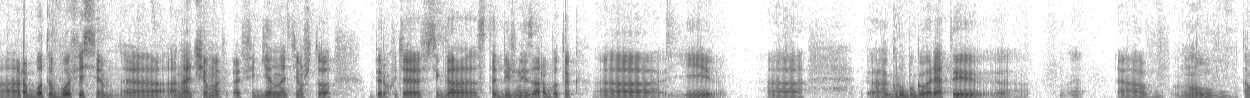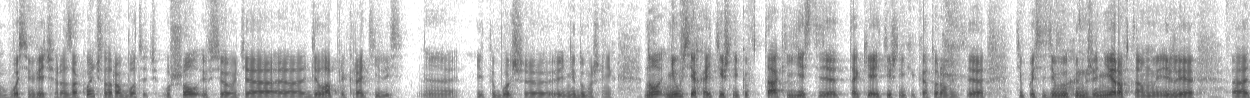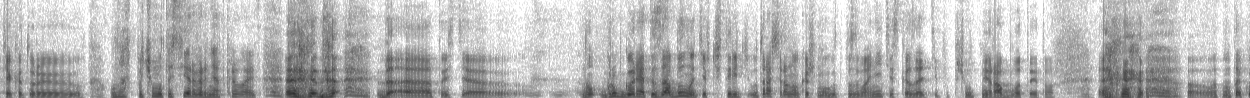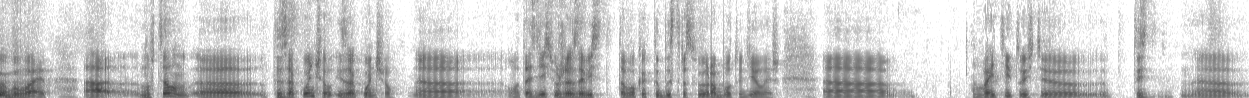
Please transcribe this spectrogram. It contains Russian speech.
А, Работа в офисе, э, она чем оф- офигенна? Тем, что, во-первых, у тебя всегда стабильный заработок, э, и, э, грубо говоря, ты ну, в- там, в 8 вечера закончил работать, ушел, и все, у тебя э, дела прекратились, э, и ты больше не думаешь о них. Но не у всех айтишников так, есть э, такие айтишники, которым, типа сетевых инженеров, там, или те, которые, у нас почему-то сервер не открывается. Да, то есть, ну, грубо говоря, ты забыл, но тебе в 4 утра все равно, конечно, могут позвонить и сказать, типа, почему-то не работает. Вот. Вот, ну, такое бывает. А, Но в целом э, ты закончил и закончил. Э, Вот, а здесь уже зависит от того, как ты быстро свою работу делаешь э, в IT. То есть э, ты, э,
